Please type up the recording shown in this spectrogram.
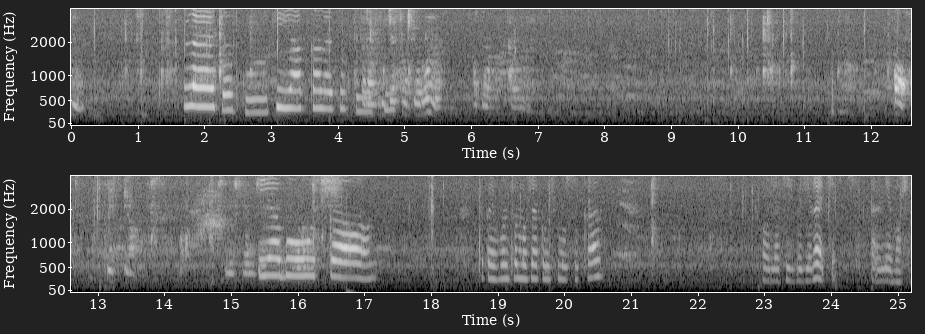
Hmm. Lecą w kulki, jabłka lecą w kulki. Teraz gdzie są pioruny? O to tam. O! Jest piorun. Jabłuszko. Czekaj, włączę może jakąś muzykę. O, dla coś będzie lecieć, ale nieważne.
